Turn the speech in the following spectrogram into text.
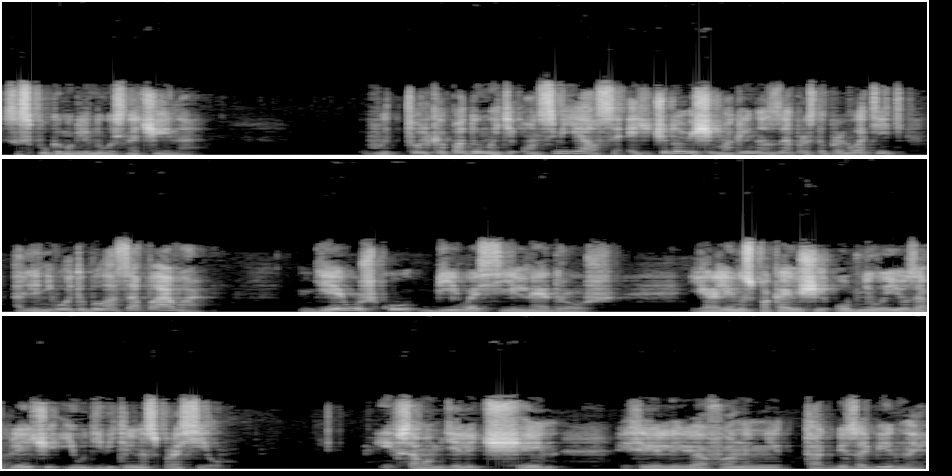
с испугом оглянулась на Чейна. «Вы только подумайте, он смеялся! Эти чудовища могли нас запросто проглотить, а для него это была забава!» Девушку била сильная дрожь. Яролин успокаивающе обнял ее за плечи и удивительно спросил. «И в самом деле, Чейн, эти левиафаны не так безобидны,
